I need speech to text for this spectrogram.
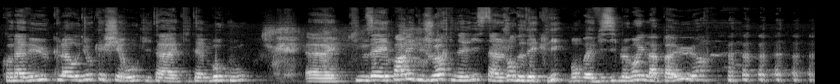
qu'on avait eu Claudio Quechero, qui t'aime beaucoup, euh, qui nous avait parlé du joueur, qui nous avait dit que c'était un genre de déclic. Bon, ben visiblement, il l'a pas eu. Hein.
